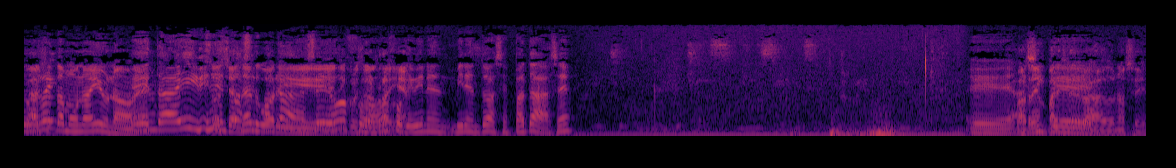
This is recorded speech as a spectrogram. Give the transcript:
Epa, del rey. estamos uno y uno. ¿eh? Está ahí, vienen Social todas Network empatadas, y eh, ojo, del rey. ojo ¿eh? que vienen, vienen todas empatadas, eh. Eh, Bardem así parece que- drogado, no sé,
